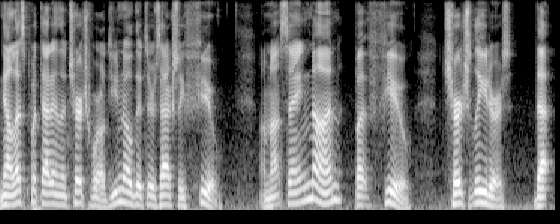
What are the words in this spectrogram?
Now, let's put that in the church world. You know that there's actually few, I'm not saying none, but few church leaders that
